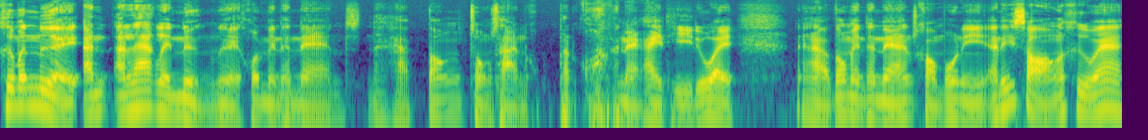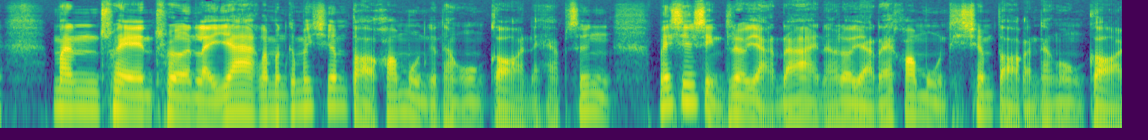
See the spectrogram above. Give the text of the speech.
คือมันเหนื่อยอันอันแรกเลยหนึ่งเหนื่อยคน maintenance นะครับต้องสงสารคนแผนกไอทีด้วยนะครับต้อง maintenance ของพวกนี้ อันที่สองก็คือว่ามัน train train อะไรยากแล้วมันก็ไม่เชื่อมต่อข้อมูลกันทั้งองค์กรนะครับซึ่งไม่ใช่สิ่งที่เราอยากได้นะเราอยากได้ข้อมูลที่เชื่อมต่อกันทั้งองค์กร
